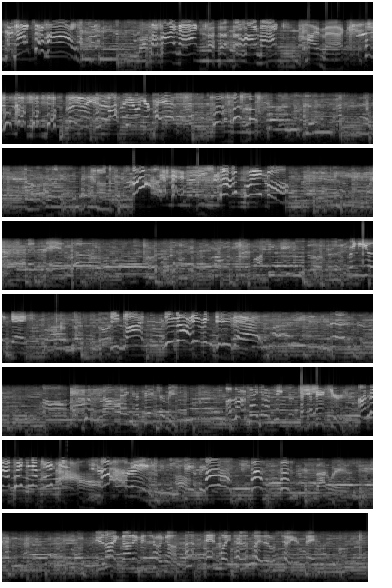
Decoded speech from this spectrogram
Mac, say hi. Say hi, Mac. Say hi, Mac. Hi, Mac. really, is my shoe in your pants? that was painful. Brittany, you look gay. Do not, do not even do that. You're not taking a picture of me. I'm not taking a picture. Sideways. You're like not even showing up. Wait, turn this way, then we'll show your face.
